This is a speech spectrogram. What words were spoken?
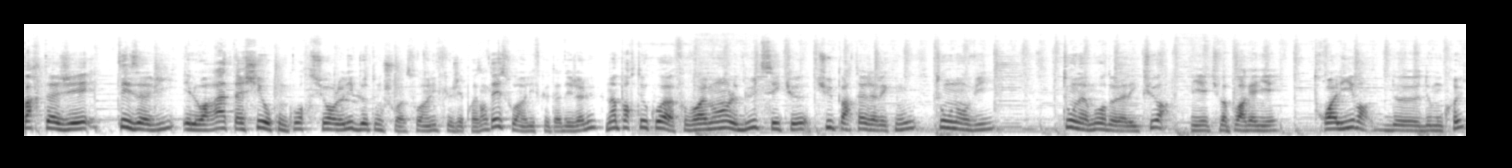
partager tes avis et le rattacher au concours sur le livre de ton choix, soit un livre que j'ai présenté, soit un livre que tu as déjà lu, n'importe quoi. Faut vraiment, le but c'est que tu partages avec nous ton envie, ton amour de la lecture et tu vas pouvoir gagner trois livres de, mon cru.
